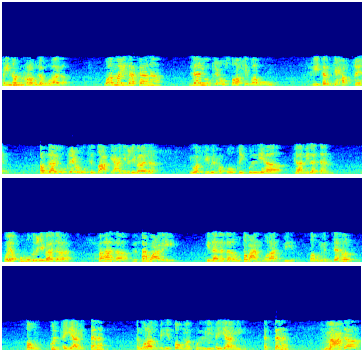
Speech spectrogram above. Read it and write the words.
فإنه يكره له هذا. وأما إذا كان لا يوقع صاحبه في ترك حق أو لا يوقعه في الضعف عن العبادة يوفي بالحقوق كلها كاملة ويقوم بالعبادات فهذا يثاب عليه إذا نذره. طبعا مراد صوم الدهر صوم كل أيام السنة المراد به صوم كل أيام السنة ما عدا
